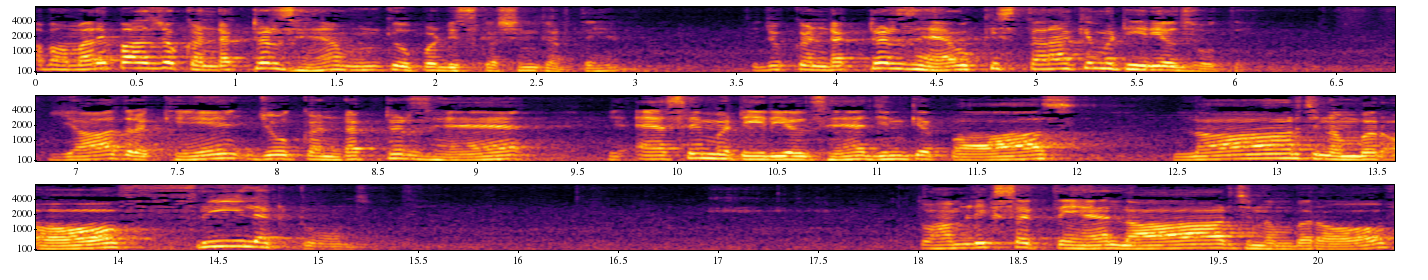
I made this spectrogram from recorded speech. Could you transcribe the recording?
अब हमारे पास जो कंडक्टर्स हैं, हम उनके ऊपर डिस्कशन करते हैं। कि जो कंडक्टर्स हैं, वो किस तरह के मटेरियल्स होते हैं? याद रखें, जो कंडक्टर्स हैं, ये ऐसे मटेरियल्स हैं जिनके पास large number of free electrons तो हम लिख सकते हैं large number of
